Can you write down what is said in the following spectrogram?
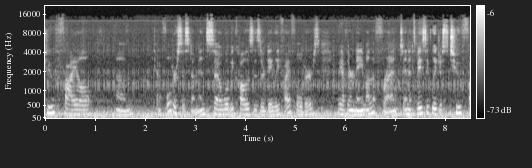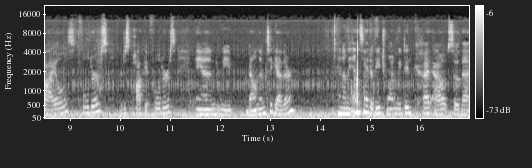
two file um, kind of folder system. And so what we call this is their daily five folders. We have their name on the front and it's basically just two files folders, or just pocket folders, and we bound them together. And on the inside of each one, we did cut out so that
